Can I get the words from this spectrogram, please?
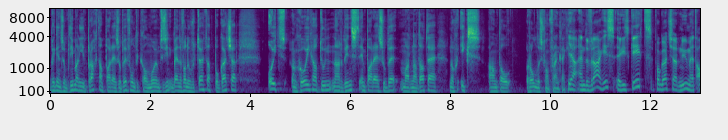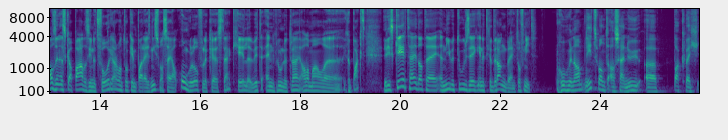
Wiggins op die manier bracht aan Parijs-Roubaix, vond ik al mooi om te zien. Ik ben ervan overtuigd dat Pogacar ooit een gooi gaat doen naar winst in Parijs-Roubaix, maar nadat hij nog x aantal rondes van Frankrijk. Ja, en de vraag is, riskeert Pogacar nu met al zijn escapades in het voorjaar, want ook in Parijs-Nice was hij al ongelooflijk sterk, gele, witte en groene trui, allemaal uh, gepakt. Riskeert hij dat hij een nieuwe toerzege in het gedrang brengt, of niet? Hoegenaamd niet, want als hij nu uh, pakweg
